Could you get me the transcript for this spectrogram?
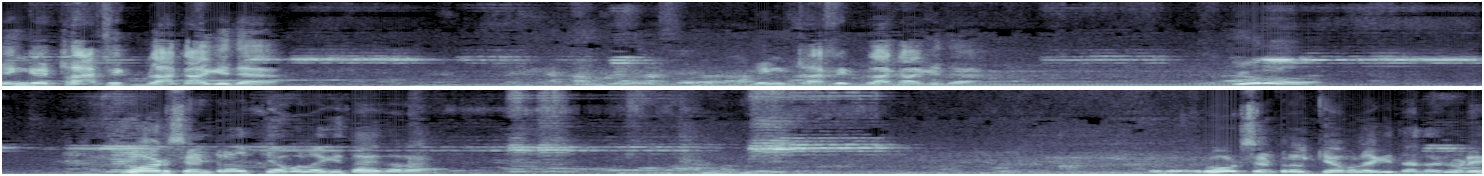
ಹೆಂಗೆ ಟ್ರಾಫಿಕ್ ಬ್ಲಾಕ್ ಆಗಿದೆ. ಹೆಂಗ್ ಟ್ರಾಫಿಕ್ ಬ್ಲಾಕ್ ಆಗಿದೆ. ಇವರು ರೋಡ್ ಸೆಂಟ್ರಲ್ ಕೇಬಲ್ ಅಗಿತಾ ಇದ್ದಾರೆ. ರೋಡ್ ಸೆಂಟ್ರಲ್ ಕೇಬಲ್ ಅಗಿತಾ ಇದ್ದಾರೆ. ನೋಡಿ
